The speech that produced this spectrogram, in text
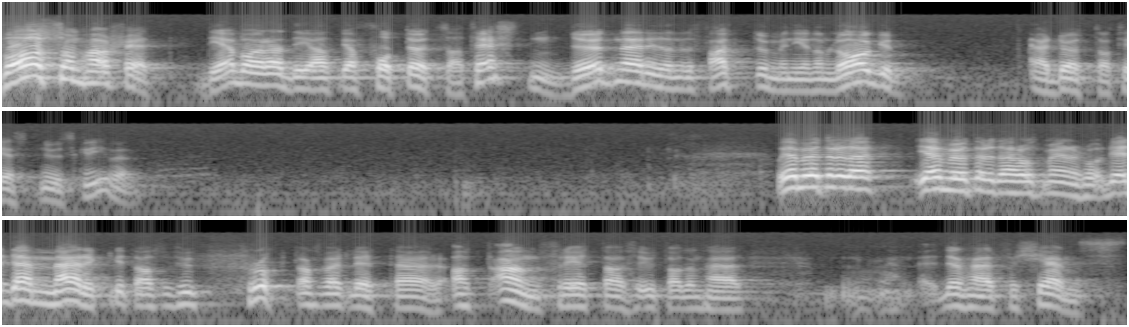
vad som har skett, det är bara det att vi har fått dödsattesten. Döden är redan ett faktum, men genom lagen är dödsattesten utskriven. Och jag möter det där, jag möter det där hos människor. Det, det är märkligt alltså hur fruktansvärt lätt det är att anfrätas av den här, den här förtjänst,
